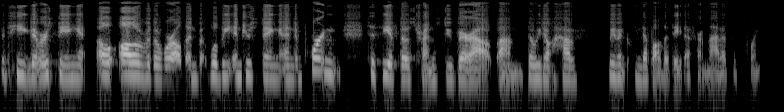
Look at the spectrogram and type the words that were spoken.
fatigue that we're seeing all, all over the world and will be interesting and important to see if those trends do bear out. Um, so we don't have, we haven't cleaned up all the data from that at this point.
